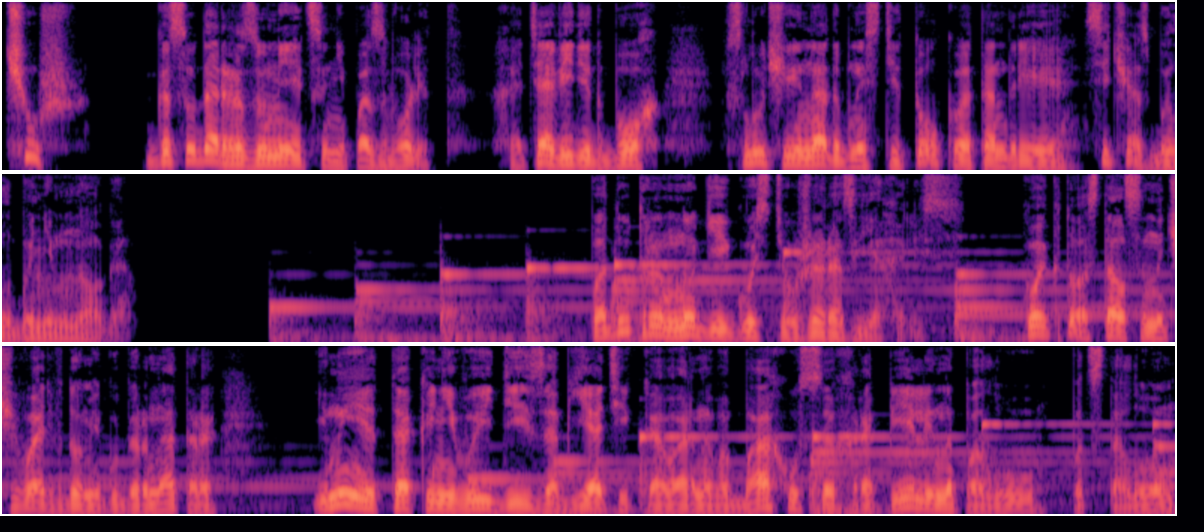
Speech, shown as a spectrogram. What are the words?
чушь. Государь, разумеется, не позволит. Хотя, видит Бог, в случае надобности толку от Андрея сейчас было бы немного. Под утро многие гости уже разъехались. Кое-кто остался ночевать в доме губернатора, Иные, так и не выйдя из объятий коварного Бахуса, храпели на полу, под столом.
